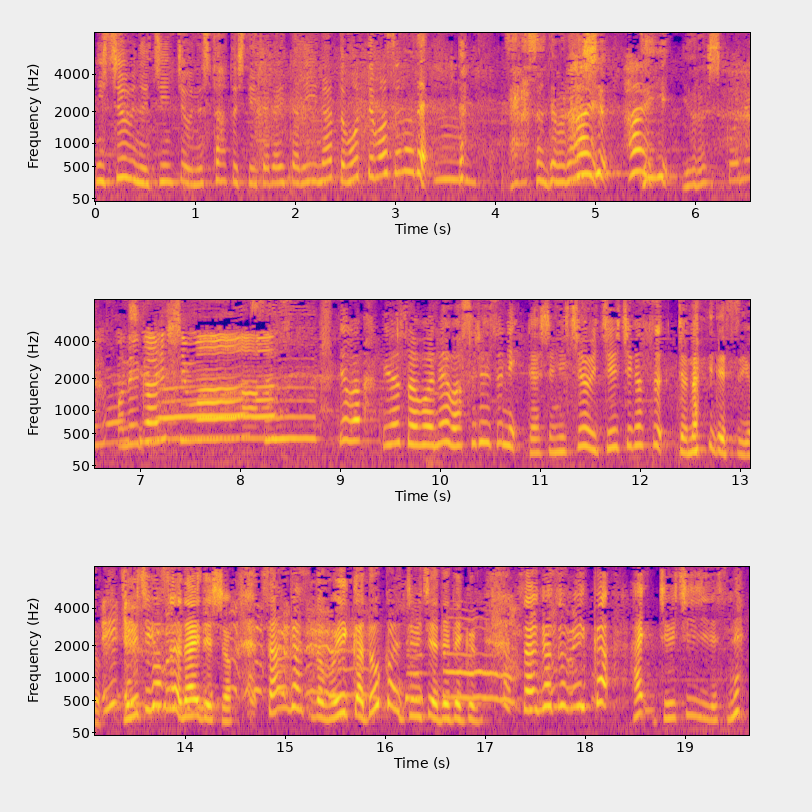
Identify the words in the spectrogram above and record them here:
日曜日の一日をねスタートしていただいたらいいなと思ってますので、サラさんでは来週、はい、ぜひよろしくお願いします。お願いします。では、皆さんはね、忘れずに、来週日曜日11月じゃないですよ。11月はないでしょ。3月の6日、どこから11が出てくる ?3 月6日、はい、11時ですね、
